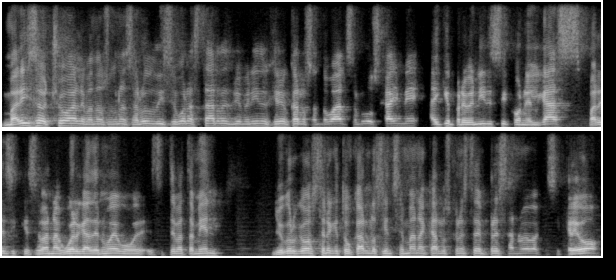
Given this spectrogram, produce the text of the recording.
Marisa Ochoa, le mandamos un gran saludo. Dice, buenas tardes, bienvenido, ingeniero Carlos Sandoval. Saludos, Jaime. Hay que prevenirse con el gas. Parece que se van a huelga de nuevo. Este tema también, yo creo que vamos a tener que tocarlo la siguiente semana, Carlos, con esta empresa nueva que se creó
